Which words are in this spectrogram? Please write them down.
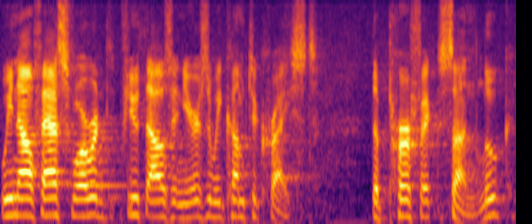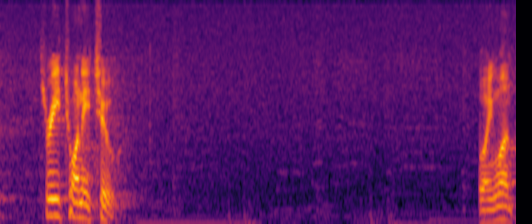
we now fast forward a few thousand years and we come to Christ, the perfect Son. Luke 3.22. Going once.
